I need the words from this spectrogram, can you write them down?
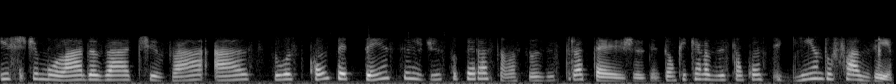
estimuladas a ativar as suas competências de superação, as suas estratégias. Então, o que, que elas estão conseguindo fazer?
